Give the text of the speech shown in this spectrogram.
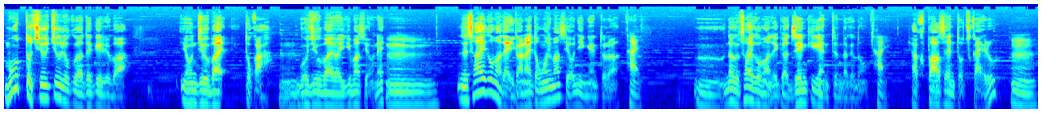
もっと集中力ができれば40倍とか50倍はいきますよね。うん。で最後まではいかないと思いますよ人間というのは。はい。うん、だけど最後までいけば全期限って言うんだけどはい。100%使える？うん。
